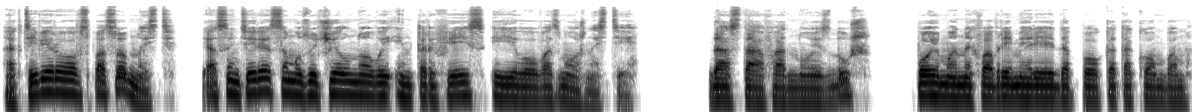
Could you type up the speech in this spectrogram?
Активировав способность, я с интересом изучил новый интерфейс и его возможности. Достав одну из душ, пойманных во время рейда по катакомбам,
